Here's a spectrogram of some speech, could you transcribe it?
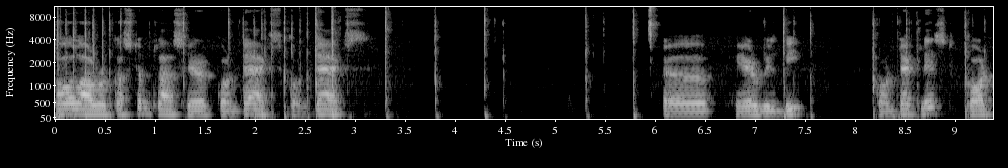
call our custom class here contacts contacts. Uh, here will be contact list got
